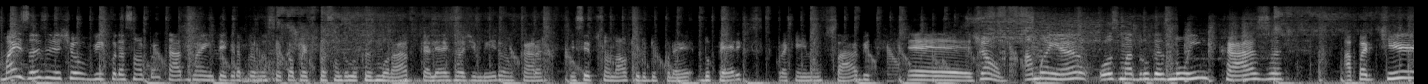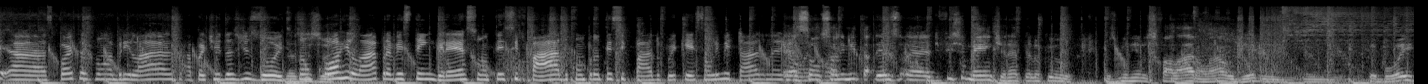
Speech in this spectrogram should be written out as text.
Mas antes a gente ouvir Coração Apertado, uma íntegra para você com a participação do Lucas Morato, que aliás eu admiro, é um cara excepcional, filho do, Pré, do Périx, para quem não sabe. É, João, amanhã os madrugas no Em Casa. A partir. As portas vão abrir lá a partir das 18. Das então 18. corre lá para ver se tem ingresso antecipado, compra antecipado, porque são limitados, né, João? É, são, são limitados. É, dificilmente, né? Pelo que o, os meninos falaram lá, o Diego, o, o Feboi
